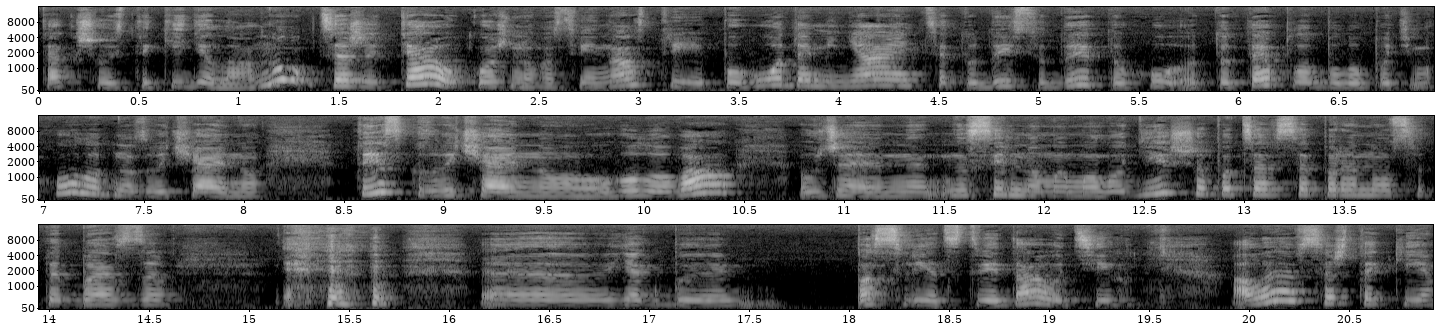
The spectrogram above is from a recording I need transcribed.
Так що ось такі діла. Ну, це життя, у кожного свій настрій, погода міняється туди-сюди, то, то тепло було, потім холодно, звичайно, тиск, звичайно, голова. Вже не, сильно ми молоді, щоб оце все переносити без е, якби, послідствій да, оцих. Але все ж таки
